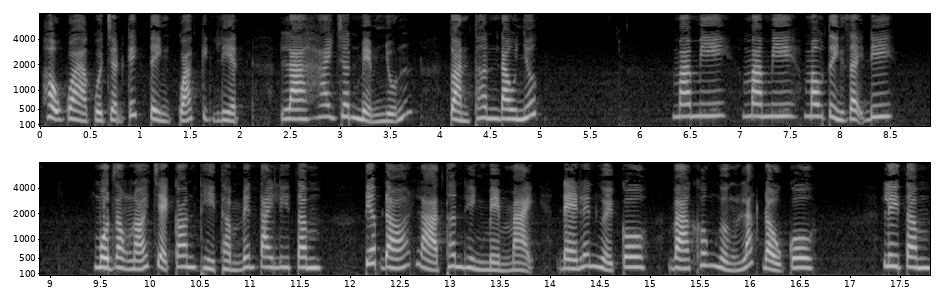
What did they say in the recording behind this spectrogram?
Hậu quả của trận kích tình quá kịch liệt là hai chân mềm nhũn, toàn thân đau nhức. Mami, Mami, mau tỉnh dậy đi. Một giọng nói trẻ con thì thầm bên tai ly tâm. Tiếp đó là thân hình mềm mại, đè lên người cô và không ngừng lắc đầu cô. Ly tâm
